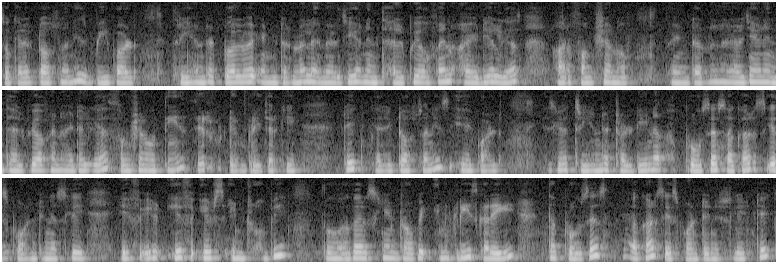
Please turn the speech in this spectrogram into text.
so correct option is B part three hundred twelve internal energy and enthalpy of an ideal gas are function of तो internal energy and enthalpy of an ideal gas function होती हैं सिर्फ़ टेम्परेचर की। ठीक correct option is A part इसके बाद three hundred thirteen process occurs spontaneously if if its entropy तो अगर उसकी इंट्रॉपी इंक्रीज करेगी, तब प्रोसेस अगर्स स्पॉन्टेनियसली ठीक,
